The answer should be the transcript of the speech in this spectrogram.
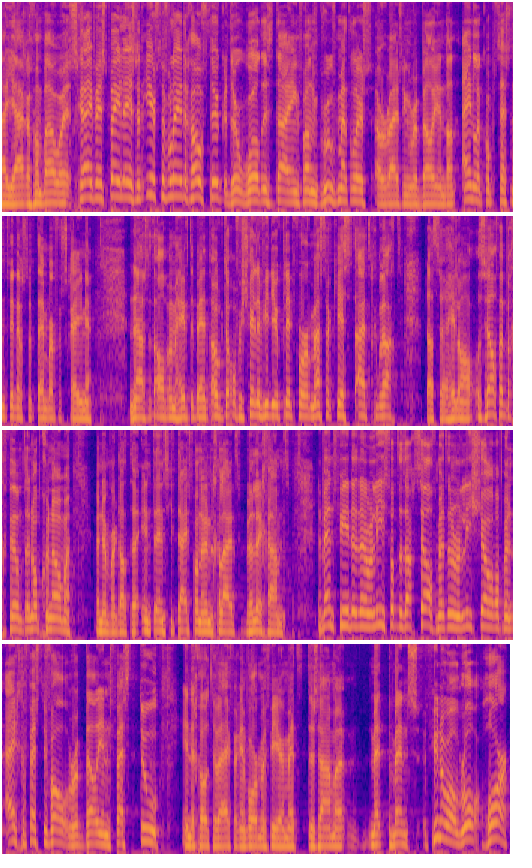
Na jaren van bouwen, schrijven en spelen is het eerste volledige hoofdstuk... The World is Dying van Groove Metalers, A Rising Rebellion... dan eindelijk op 26 september verschenen. Naast het album heeft de band ook de officiële videoclip voor Masochist uitgebracht... dat ze helemaal zelf hebben gefilmd en opgenomen. Een nummer dat de intensiteit van hun geluid belichaamt. De band vierde de release op de dag zelf met een release show... op hun eigen festival Rebellion Fest 2 in de Grote Wijver in Wormerveer... met, tezamen met de bands Funeral Horror...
